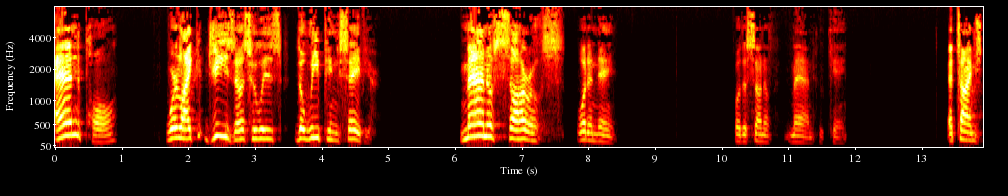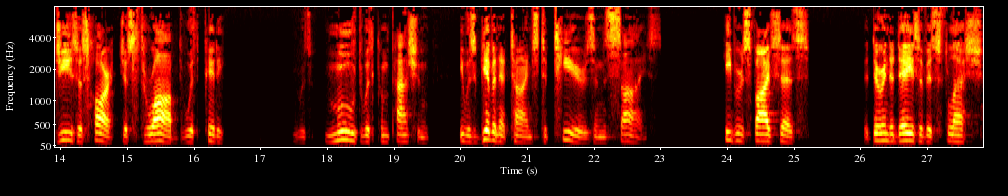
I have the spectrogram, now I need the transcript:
and Paul were like Jesus, who is the weeping savior. Man of sorrows. What a name for the son of man who came. At times Jesus' heart just throbbed with pity. He was moved with compassion. He was given at times to tears and sighs. Hebrews 5 says that during the days of his flesh,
